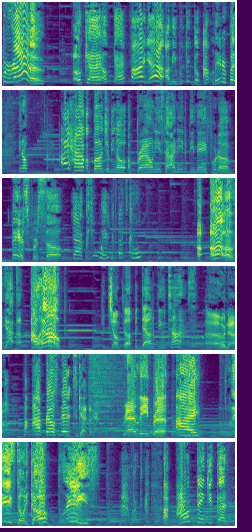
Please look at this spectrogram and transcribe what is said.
Bro! Okay, okay, fine, yeah. I mean, we can go out later, but, you know, I have a bunch of, you know, uh, brownies that I need to be made for the bears first, so, yeah, could you wait if that's cool? Uh, oh, oh, yeah, uh, I'll help! He jumped up and down a few times. Oh no. My eyebrows knitted together. Radley, bruh, I. Please, Tonyko! Please! I, I don't think you could.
